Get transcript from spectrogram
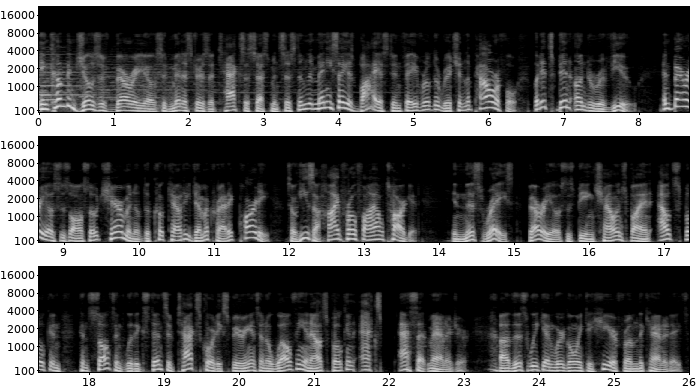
Incumbent Joseph Berrios administers a tax assessment system that many say is biased in favor of the rich and the powerful, but it's been under review. And Berrios is also chairman of the Cook County Democratic Party, so he's a high profile target. In this race, Berrios is being challenged by an outspoken consultant with extensive tax court experience and a wealthy and outspoken asset manager. Uh, this weekend, we're going to hear from the candidates.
